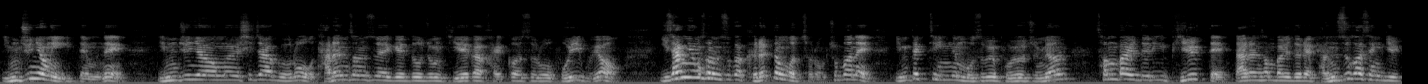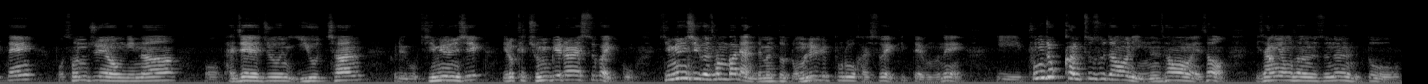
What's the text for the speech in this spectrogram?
임준영이기 때문에 임준영을 시작으로 다른 선수에게도 좀 기회가 갈 것으로 보이고요. 이상용 선수가 그랬던 것처럼 초반에 임팩트 있는 모습을 보여주면 선발들이 빌 때 다른 선발들의 변수가 생길 때 뭐 손주영이나 뭐 배재준, 이우찬 그리고 김윤식 이렇게 준비를 할 수가 있고 김윤식은 선발이 안 되면 또 롱릴리프로 갈 수가 있기 때문에 이 풍족한 투수 자원이 있는 상황에서 이상영 선수는 또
